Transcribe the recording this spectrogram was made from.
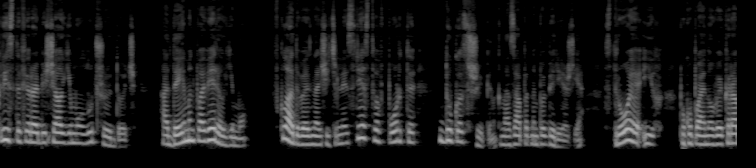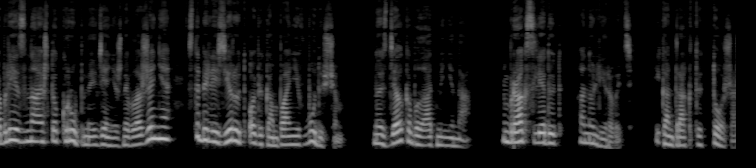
Кристофер обещал ему лучшую дочь, а Деймон поверил ему, вкладывая значительные средства в порты Дукас Шиппинг на западном побережье, строя их, покупая новые корабли, зная, что крупные денежные вложения стабилизируют обе компании в будущем. Но сделка была отменена. Брак следует аннулировать. И контракты тоже.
